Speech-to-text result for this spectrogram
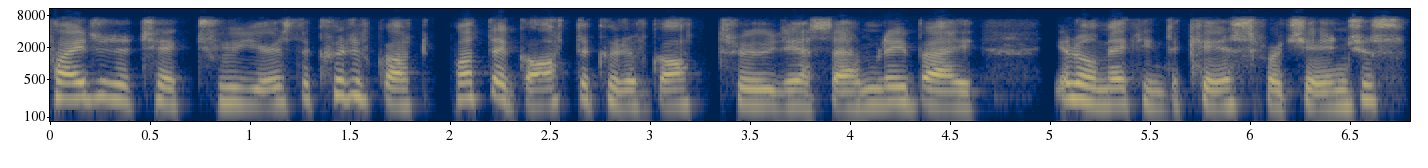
why did it take two years? They could have got what they got, they could have got through the assembly by, you know, making the case for changes.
